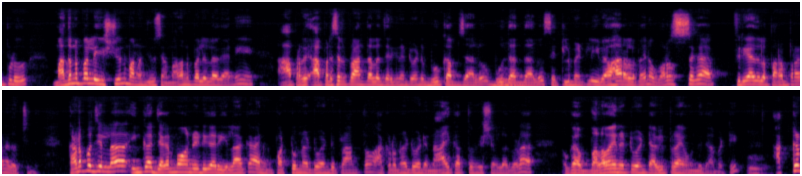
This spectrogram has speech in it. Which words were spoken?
ఇప్పుడు మదనపల్లి ఇష్యూని మనం చూసాం. మదనపల్లిలో కానీ ఆ ప్ర ఆ పరిసర ప్రాంతాల్లో జరిగినటువంటి భూ కబ్జాలు భూదందాలు సెటిల్మెంట్లు ఈ వ్యవహారాలపైన వరుసగా ఫిర్యాదుల పరంపర అనేది వచ్చింది. కడప జిల్లా ఇంకా జగన్మోహన్ రెడ్డి గారి ఇలాకా ఆయనకు పట్టున్నటువంటి ప్రాంతం అక్కడ ఉన్నటువంటి నాయకత్వం విషయంలో కూడా ఒక బలమైనటువంటి అభిప్రాయం ఉంది కాబట్టి. అక్కడ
